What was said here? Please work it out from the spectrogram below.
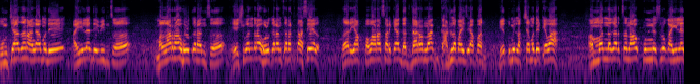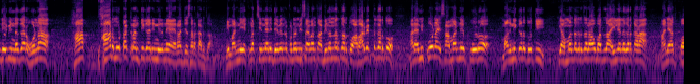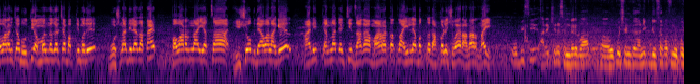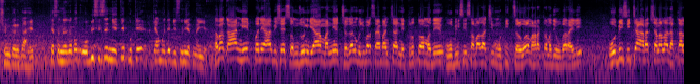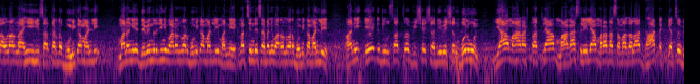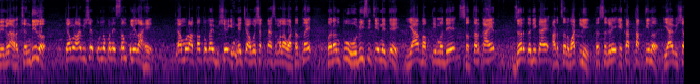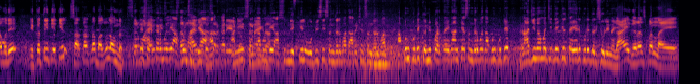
तुमच्या जर अंगामध्ये अहिल्यादेवींचं मल्हारराव होळकरांचं यशवंतराव होळकरांचं रक्त असेल तर या पवारासारख्या गद्दारांना गाडलं पाहिजे आपण. हे तुम्ही लक्षामध्ये ठेवा. अहमदनगरचं नाव पुण्यश्लोक अहिल्यादेवी नगर होणं हा फार मोठा क्रांतिकारी निर्णय आहे राज्य सरकारचा. मी माननीय एकनाथ शिंदे आणि देवेंद्र फडणवीस साहेबांचं अभिनंदन करतो आभार व्यक्त करतो. अरे आम्ही कोण आहे? सामान्य पोरं मागणी करत होती की अहमदनगरचं नाव बदला अहिल्यानगर करा. आणि आज पवारांच्या भोवती अहमदनगरच्या बाबतीमध्ये घोषणा दिल्या जात आहेत. पवारांना याचा हिशोब द्यावा लागेल आणि त्यांना त्यांची जागा महाराष्ट्रातला अहिल्या भक्त दाखवल्याशिवाय राहणार नाही. ओबीसी आरक्षणासंदर्भात संदर्भात उपोषण अनेक दिवसापासून उपोषण करत आहेत. त्या संदर्भात ओबीसीचे नेते कुठे त्यामध्ये दिसून येत नाहीये. हे बघा नीटपणे हा विषय समजून घ्या. मान्य छगन भुजबळ साहेबांच्या नेतृत्वामध्ये ओबीसी समाजाची मोठी चळवळ महाराष्ट्रामध्ये उभं राहिली. ओबीसीच्या आरक्षणाला धक्का लावणार नाही ही सरकारनं भूमिका मांडली. माननीय देवेंद्रजींनी वारंवार भूमिका मांडली माननीय एकनाथ शिंदे साहेबांनी वारंवार भूमिका मांडली आणि एक दिवसाचं विशेष अधिवेशन बोलवून या महाराष्ट्रातल्या मागासलेल्या मराठा समाजाला दहा टक्क्याचं वेगळं आरक्षण दिलं. त्यामुळे हा विषय पूर्णपणे संपलेला आहे. त्यामुळं आता तो काही विषय घेण्याची आवश्यकता आहे असं मला वाटत नाही. परंतु ओबीसीचे नेते या बाबतीमध्ये सतर्क आहेत. जर कधी काय अडचण वाटली तर सगळे एका ताकदीनं या विषयामध्ये एकत्रित येतील सरकारकडं बाजू लावून धरतील. सध्या सरकारमध्ये आपण सध्या आहात आणि सरकारमध्ये असून देखील ओबीसी संदर्भात आरक्षण संदर्भात आपण कुठे कमी पडताय का? आणि त्या संदर्भात आपण कुठे राजीनामाची देखील तयारी कुठे दर्शवली नाही? काय गरज पण नाही.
